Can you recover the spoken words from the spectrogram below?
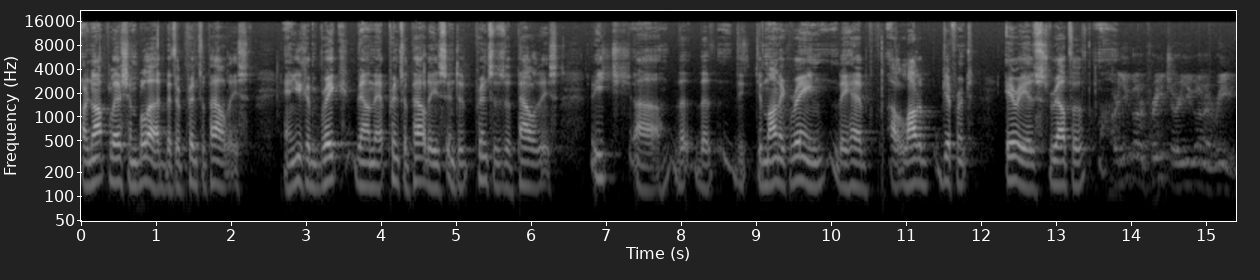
are not flesh and blood, but they're principalities. And you can break down that principalities into princes of. Each, uh, the, the, the demonic reign, they have a lot of different areas throughout the. Are you going to preach or are you going to read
